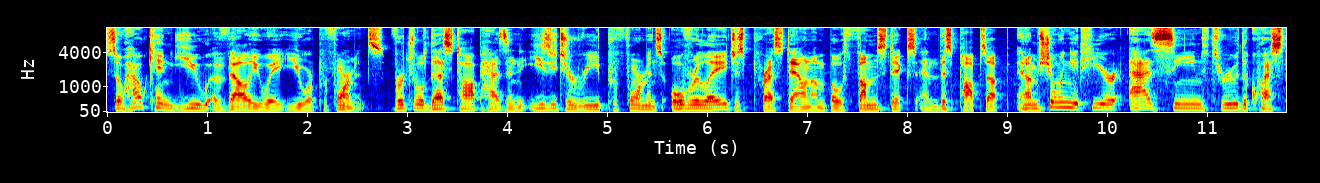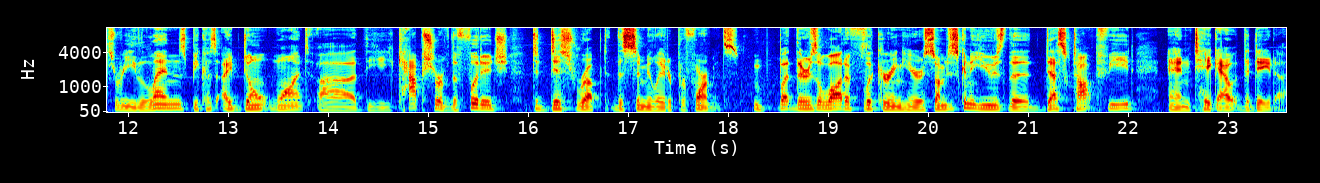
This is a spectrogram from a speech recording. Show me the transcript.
So how can you evaluate your performance? Virtual Desktop has an easy to read performance overlay. Just press down on both thumbsticks and this pops up. And I'm showing it here as seen through the Quest 3 lens because I don't want uh, the capture of the footage to disrupt the simulator performance. But there's a lot of flickering here, so I'm just gonna use the desktop feed and take out the data.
